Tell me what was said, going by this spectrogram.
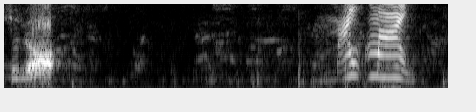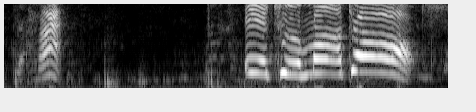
Shut up! Mine, mine. What's that? Into my thoughts!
